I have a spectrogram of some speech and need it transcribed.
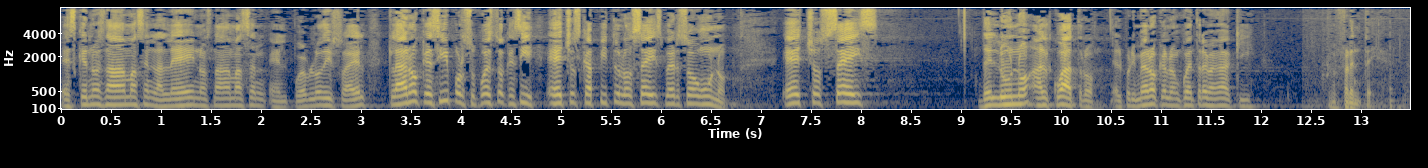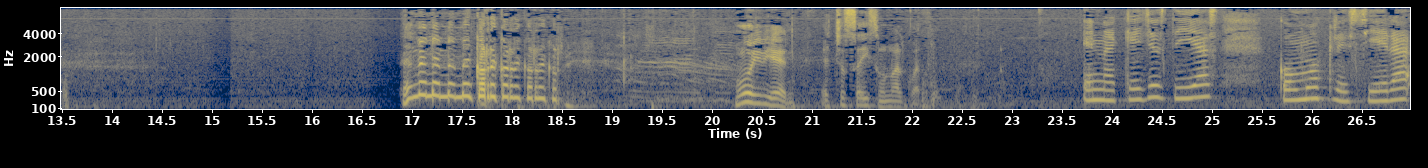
es que no es nada más en la ley, no es nada más en el pueblo de Israel? Claro que sí, por supuesto que sí. Hechos capítulo 6, verso 1. Hechos 6, del 1 al 4. El primero que lo encuentre, venga aquí, enfrente. Ven, corre, corre, corre, corre. Muy bien. Hechos 6, 1 al 4. En aquellos días como creciera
